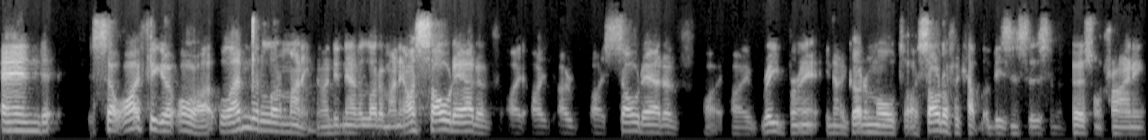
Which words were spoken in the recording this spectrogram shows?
And so I figure, all right, well, I haven't got a lot of money, and I didn't have a lot of money. I sold out of, I, I, I, sold out of, I, I rebrand, you know, got them all to, I sold off a couple of businesses and personal training,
